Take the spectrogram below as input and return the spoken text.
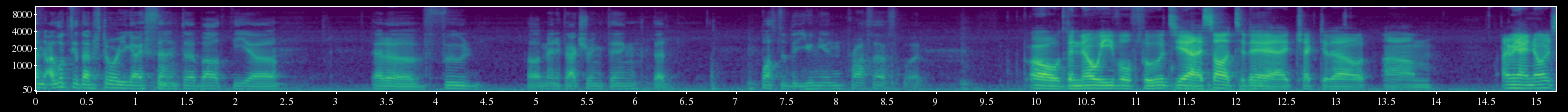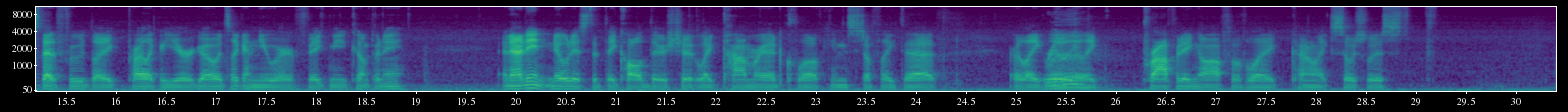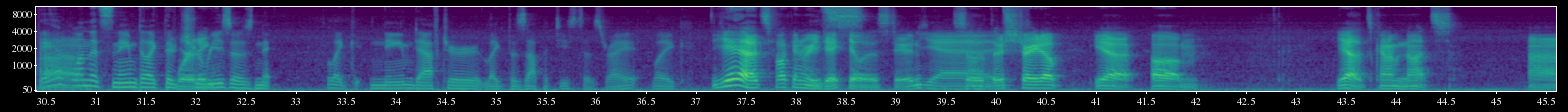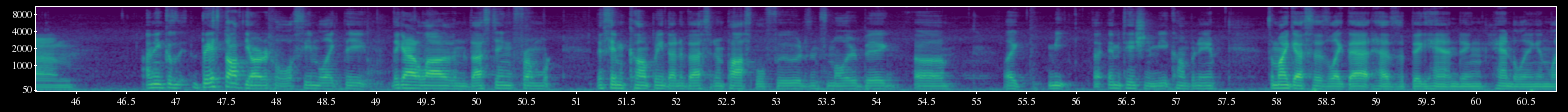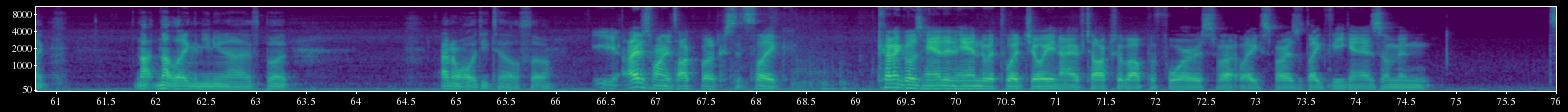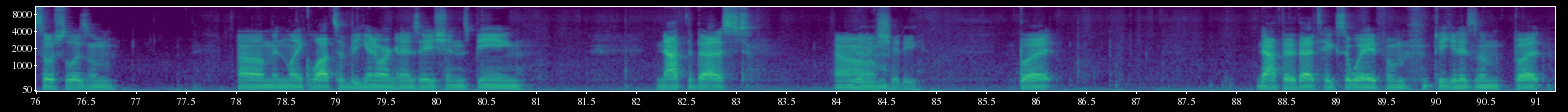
and I looked at that story you guys sent about the uh, that uh, food uh, manufacturing thing that busted the union process, but Oh, the No Evil Foods. Yeah, I saw it today. I checked it out. Um, I mean, I noticed that food like probably like a year ago. It's like a newer fake meat company, and I didn't notice that they called their shit like Comrade Cluck and stuff like that, or like Really? literally like profiting off of like kind of like socialist. They have uh, one that's named like their wording. chorizos, na- like named after like the Zapatistas, right? Like Yeah, it's fucking It's- ridiculous, dude. yeah, So they're straight up, yeah. Um. Yeah, it's kind of nuts. Um. I mean, because based off the article, it seemed like they they got a lot of investing from the same company that invested in Possible Foods and some other big uh, like meat uh, imitation meat company. So my guess is like that has a big handing handling and like not not letting them unionize, but I don't know all the details. So Yeah, I just wanted to talk about it because it's like kind of goes hand in hand with what Joey and I have talked about before, as far like as far as like veganism and socialism, um, and like lots of vegan organizations being not the best. Um, really shitty. but not that that takes away from veganism but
